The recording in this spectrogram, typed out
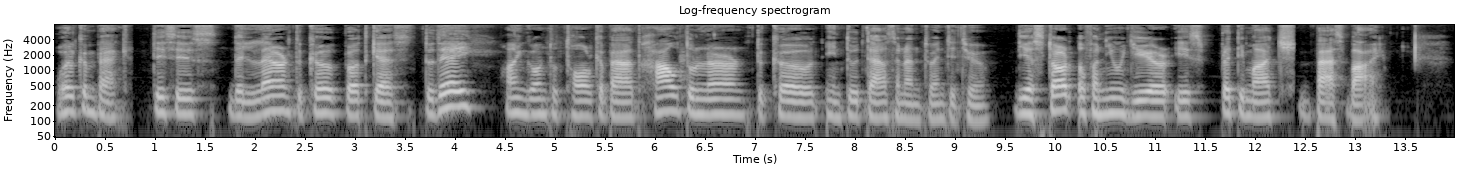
Welcome back. This is the Learn to Code podcast. Today, I'm going to talk about how to learn to code in 2022. The start of a new year is pretty much passed by.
